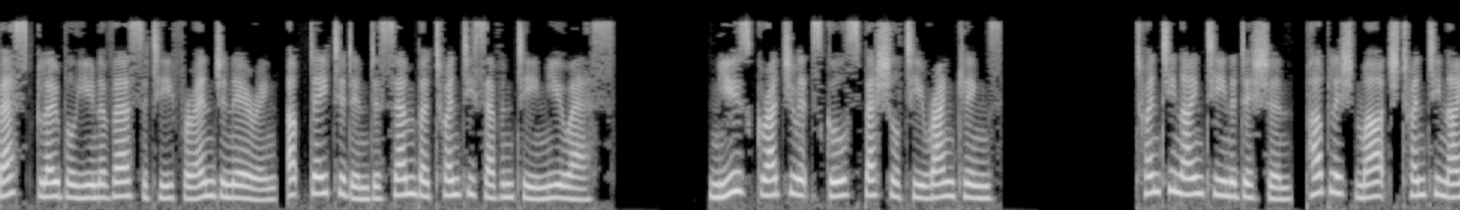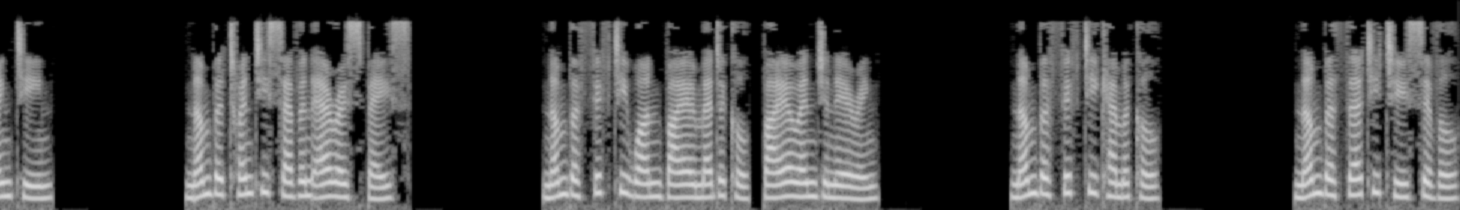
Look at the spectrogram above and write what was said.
Best Global University for Engineering, updated in December 2017 U.S. News Graduate School Specialty Rankings. 2019 edition, published March 2019 Number 27 Aerospace. Number 51 Biomedical, Bioengineering Number 50 Chemical. Number 32 Civil.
